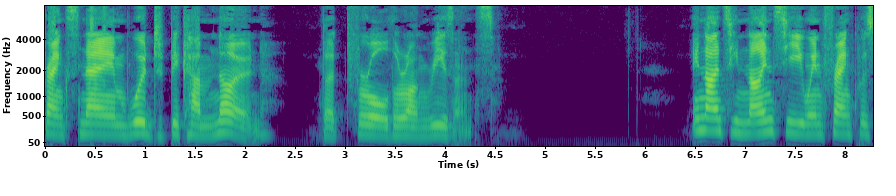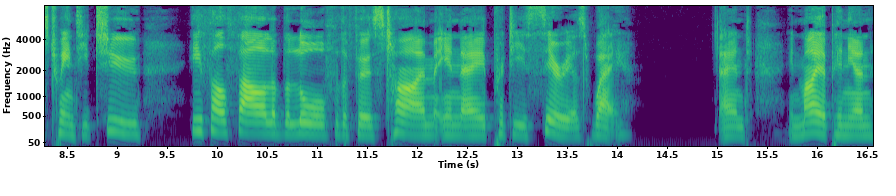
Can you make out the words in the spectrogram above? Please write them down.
Frank's name would become known, but for all the wrong reasons. In 1990, when Frank was 22, he fell foul of the law for the first time in a pretty serious way. And, in my opinion,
